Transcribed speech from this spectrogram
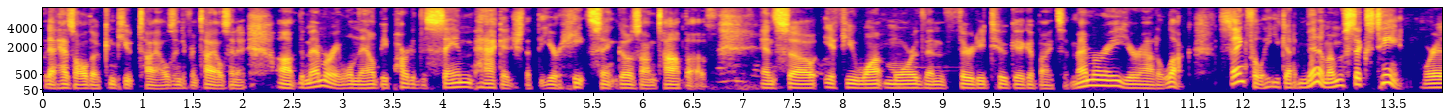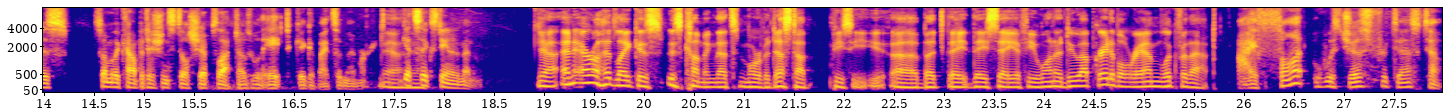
that has all the compute tiles and different tiles in it. Uh, the memory will now be part of the same package that the, your heatsink goes on top of. And so, if you want more than 32 gigabytes of memory, you're out of luck. Thankfully, you get a minimum of 16, whereas some of the competition still ships laptops with eight gigabytes of memory. Yeah, get yeah. 16 at a minimum. Yeah, and Arrowhead Lake is is coming. That's more of a desktop PC, uh, but they they say if you want to do upgradable RAM, look for that. I thought it was just for desktop,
